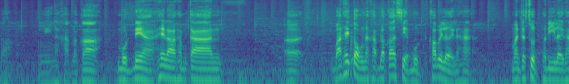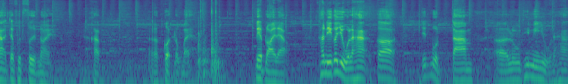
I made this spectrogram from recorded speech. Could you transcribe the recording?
เนาะตรงนี้นะครับ แล้วก็หมุดเนี่ยให้เราทำการวัดให้ตรงนะครับ แล้วก็เสียบหมุดเข้าไปเลยนะฮะมันจะสุดพอดีเลยนะฮะจะฝืดๆหน่อยนะครับแล้วกดลงไป เรียบร้อยแล้ว เท่านี้ก็อยู่แล้วฮะก็ยึดหมุดตามรูที่มีอยู่นะฮะ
